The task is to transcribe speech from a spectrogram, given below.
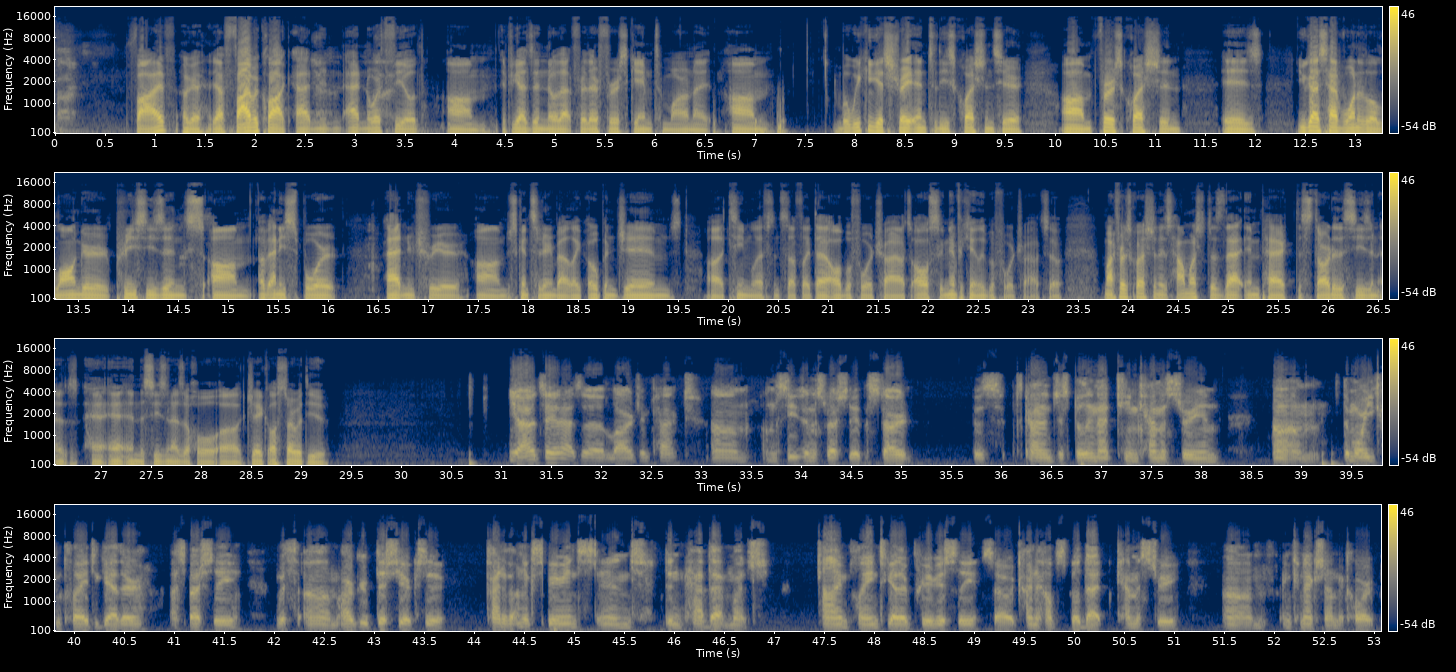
Five. Okay, yeah, five o'clock at New- at Northfield. Um, if you guys didn't know that for their first game tomorrow night. Um, but we can get straight into these questions here. Um, first question is: You guys have one of the longer preseasons um, of any sport at New um, just considering about like open gyms, uh, team lifts, and stuff like that, all before tryouts, all significantly before tryouts. So, my first question is, how much does that impact the start of the season as and, and the season as a whole? Uh, Jake, I'll start with you. Yeah, I would say it has a large impact um, on the season, especially at the start, because it's kind of just building that team chemistry, and um, the more you can play together, especially with um, our group this year, because kind of unexperienced and didn't have that much time playing together previously, so it kind of helps build that chemistry um, and connection on the court.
